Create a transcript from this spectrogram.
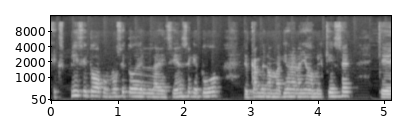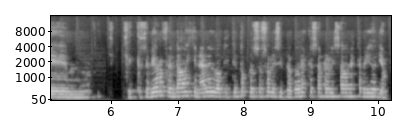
explícito a propósito de la incidencia que tuvo el cambio normativo en el año 2015, que, que, que se vio refrendado en general en los distintos procesos licitatorios que se han realizado en este periodo de tiempo.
